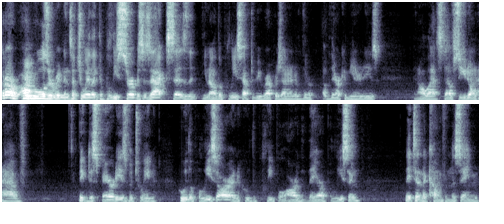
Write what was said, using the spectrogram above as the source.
But our, our Hmm. rules are written in such a way, like the Police Services Act says that, you know, the police have to be representative of their, of their communities and all that stuff. So you don't have big disparities between who the police are and who the people are that they are policing. They tend to come from the same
